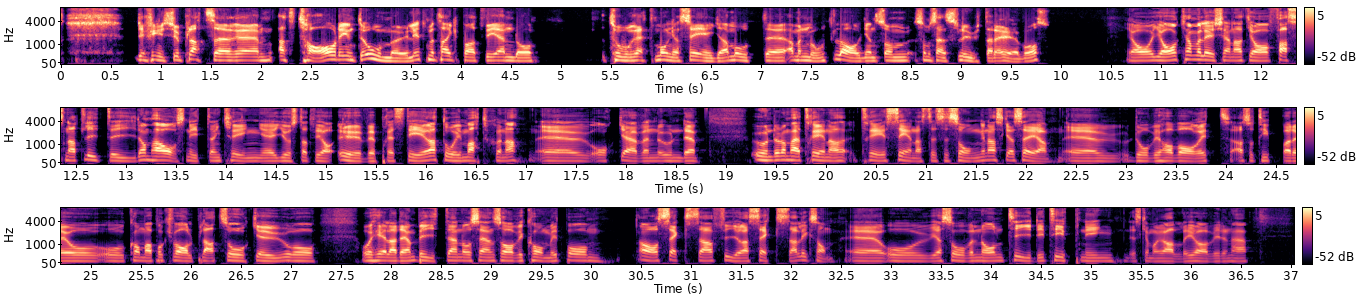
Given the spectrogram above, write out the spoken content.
det finns ju platser eh, att ta och det är inte omöjligt med tanke på att vi ändå tog rätt många segrar mot, eh, mot lagen som, som sen slutade över oss. Ja, och jag kan väl erkänna att jag har fastnat lite i de här avsnitten kring eh, just att vi har överpresterat då i matcherna eh, och även under under de här tre, tre senaste säsongerna ska jag säga, eh, då vi har varit alltså tippade och, och komma på kvalplats och åka ur och, och hela den biten och sen så har vi kommit på ja, sexa, fyra, sexa liksom. Eh, och jag såg väl någon tidig tippning, det ska man ju aldrig göra vid den här,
